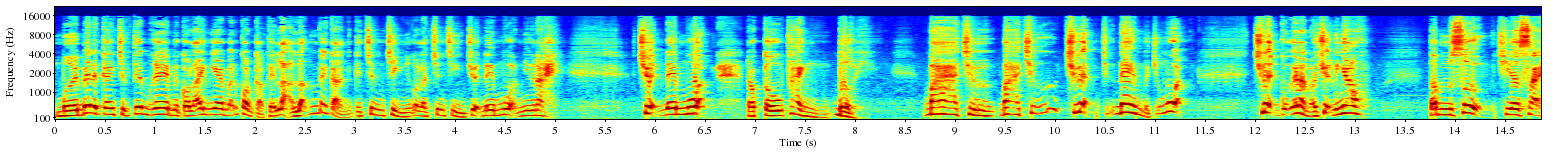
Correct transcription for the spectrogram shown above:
mới biết được kênh trực tiếp game thì có lẽ anh em vẫn còn cảm thấy lạ lẫm với cả những cái chương trình gọi là chương trình chuyện đêm muộn như này. Chuyện đêm muộn nó cấu thành bởi ba chữ ba chữ chuyện chữ đêm và chữ muộn chuyện có nghĩa là nói chuyện với nhau. Tâm sự chia sẻ.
